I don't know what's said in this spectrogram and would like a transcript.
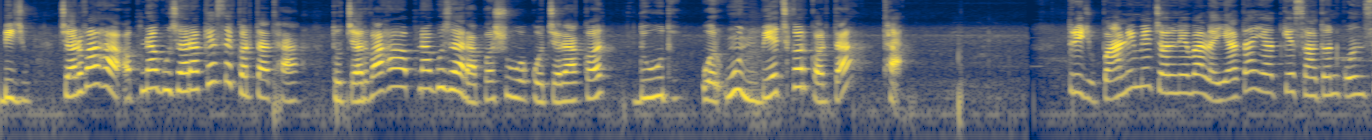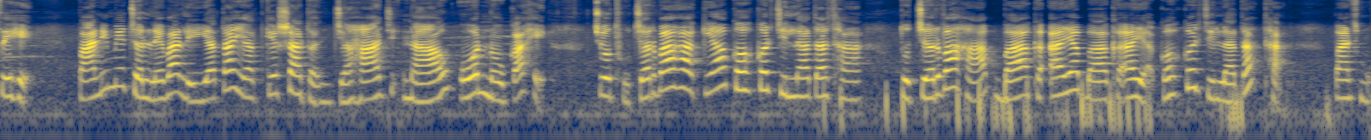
बीजू चरवाहा अपना गुजारा कैसे करता था तो चरवाहा अपना गुजारा पशुओं को चराकर दूध और ऊन बेचकर करता था त्रीजू पानी में चलने वाला यातायात के साधन कौन से है पानी में चलने वाले यातायात के साधन जहाज़ नाव और नौका है चौथू चरवाहा क्या कहकर चिल्लाता था तो चरवाहा बाघ आया बाघ आया कहकर चिल्लाता था पांचवू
